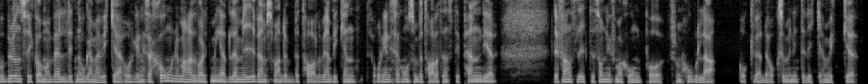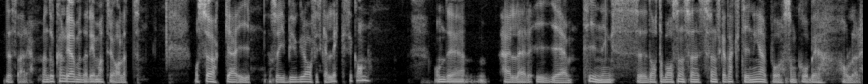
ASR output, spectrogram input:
på Brunnsvik var man väldigt noga med vilka organisationer man hade varit medlem i, vem som hade betalat, vem, vilken organisation som betalat en stipendier. Det fanns lite sån information på, från Hola och Vädde också, men inte lika mycket dessvärre. Men då kunde jag använda det materialet och söka i, alltså i biografiska lexikon om det, eller i eh, tidningsdatabasen Svenska dagstidningar på, som KB håller.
